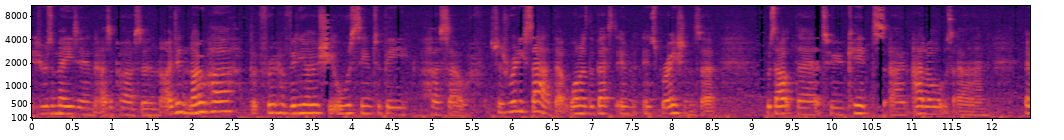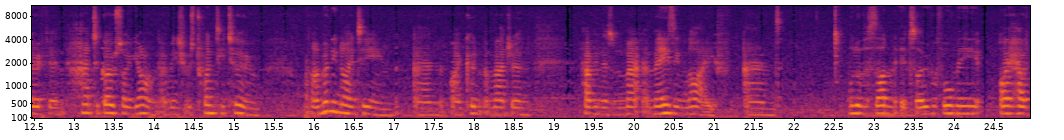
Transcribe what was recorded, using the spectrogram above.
she was amazing as a person. I didn't know her, but through her videos she always seemed to be herself. It's just really sad that one of the best inspirations that was out there to kids and adults and everything had to go so young. I mean she was 22 I'm only 19 and I couldn't imagine having this amazing life and all of a sudden it's over for me. I have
